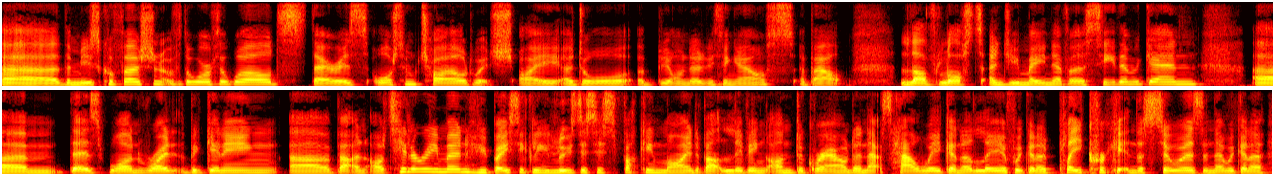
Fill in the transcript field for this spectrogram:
uh, the musical version of The War of the Worlds. There is Autumn Child, which I adore beyond anything else, about love lost and you may never see them again. Um, there's one right at the beginning uh, about an artilleryman who basically loses his fucking mind about living underground, and that's how we're going to live. We're going to play cricket in the sewers, and then we're going to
